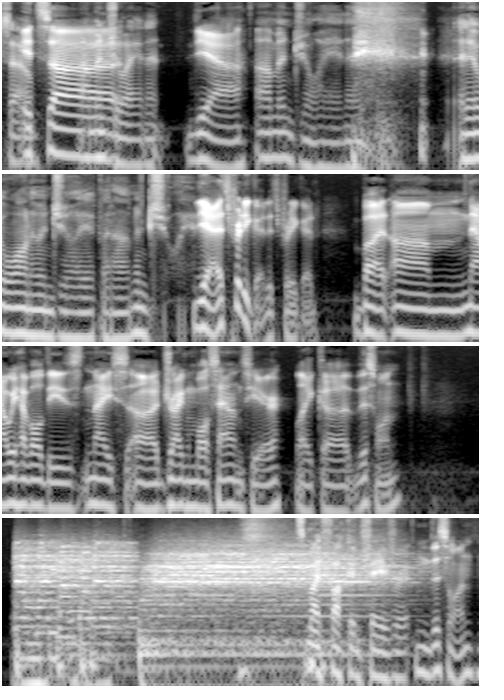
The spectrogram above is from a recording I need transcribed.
So It's uh, I'm enjoying it. Yeah, I'm enjoying it. I didn't want to enjoy it, but I'm enjoying it. yeah, it's pretty good. It's pretty good. But um, now we have all these nice uh, Dragon Ball sounds here, like uh, this one. It's my fucking favorite. and this one.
